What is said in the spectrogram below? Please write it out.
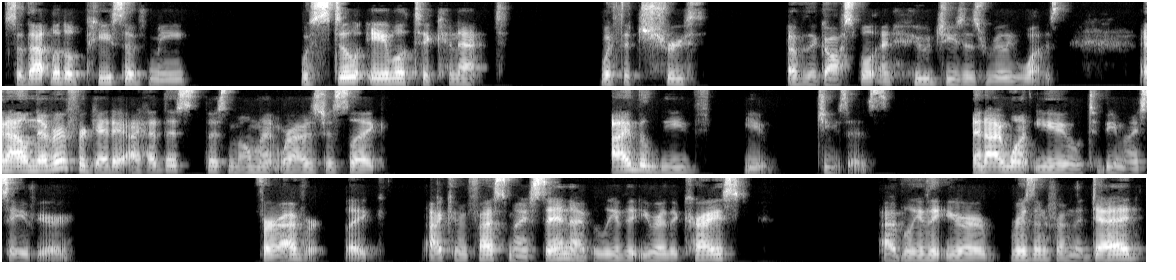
so that little piece of me was still able to connect with the truth of the gospel and who Jesus really was. And I'll never forget it. I had this this moment where I was just like I believe you, Jesus. And I want you to be my savior forever. Like I confess my sin. I believe that you are the Christ. I believe that you are risen from the dead.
